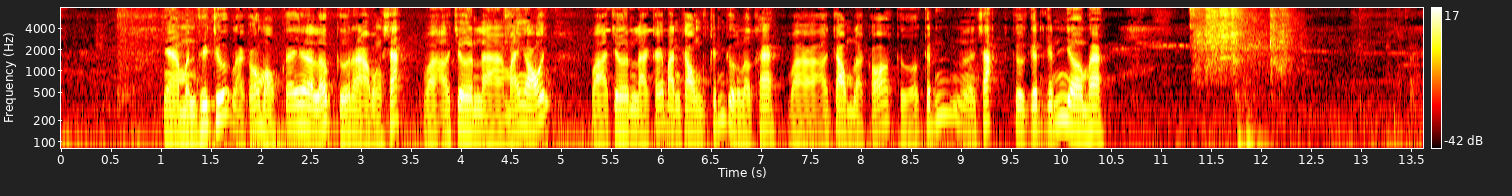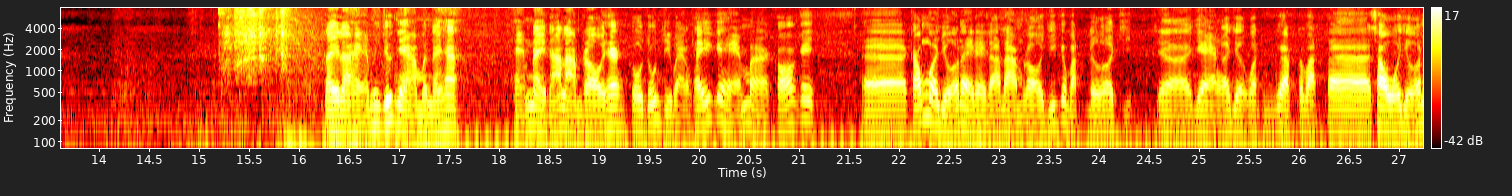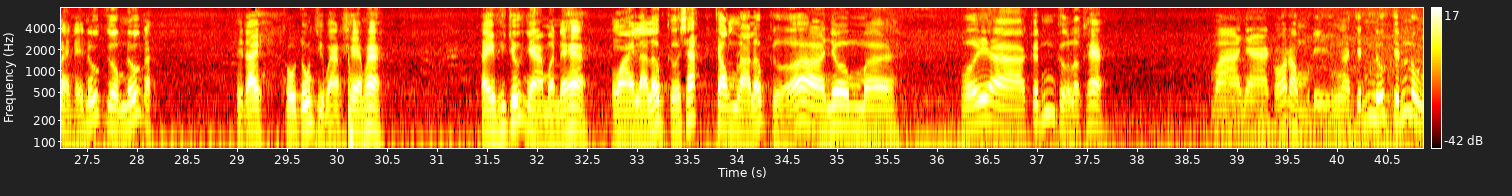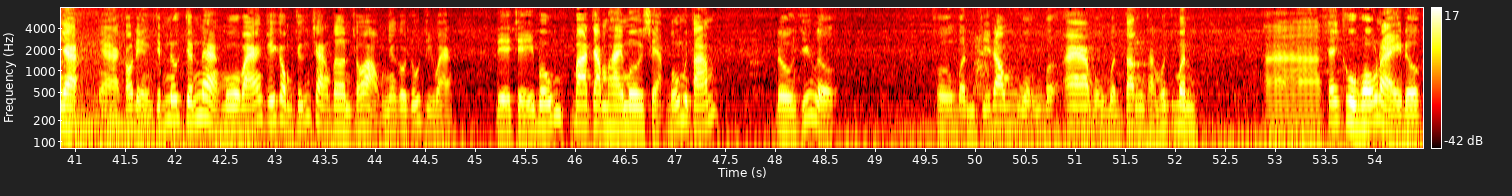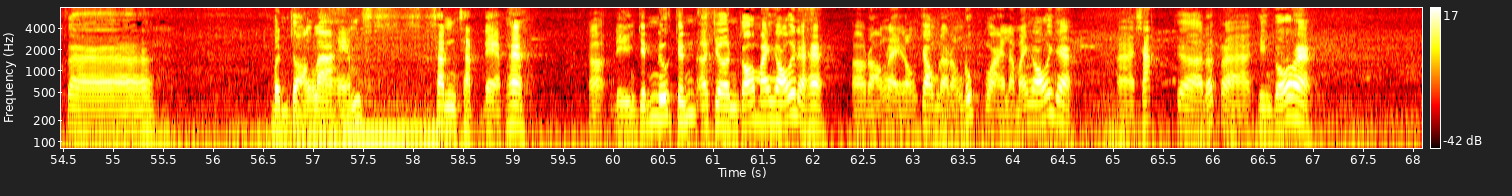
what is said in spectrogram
Nhà mình phía trước là có một cái lớp cửa rào bằng sắt và ở trên là mái ngói và trên là cái ban công kính cường lực ha. Và ở trong là có cửa kính sắt cửa kính kính nhôm ha. Đây là hẻm phía trước nhà mình đây ha hẻm này đã làm rồi ha. Cô chú chị bạn thấy cái hẻm mà có cái à, cống ở giữa này thì đã làm rồi với cái vạch được à, vàng ở giữa vạch vạch, vạch à, sâu ở giữa này để nước gom nước nè. Thì đây cô chú chị bạn xem ha. Đây phía trước nhà mình đây ha. Ngoài là lớp cửa sắt trong là lớp cửa à, nhôm à, với à, kính cường lực ha. Và nhà có đồng điện chính nước chính luôn nha. Nhà có điện chính nước chính ha. Mua bán ký công chứng sang tên chỗ hồng nha cô chú chị bạn. Địa chỉ 4 320 sẹt 48 đường chiến lược phường Bình Trị Đông quận A quận Bình Tân thành phố Hồ Chí Minh. À, cái khu phố này được à, bình chọn là hẻm xanh sạch đẹp ha. Đó, điện chính nước chính ở trên có mái ngói nè ha. À, đoạn này đoạn trong là đoạn đúc ngoài là mái ngói nha. À, sắt à, rất là kiên cố ha.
